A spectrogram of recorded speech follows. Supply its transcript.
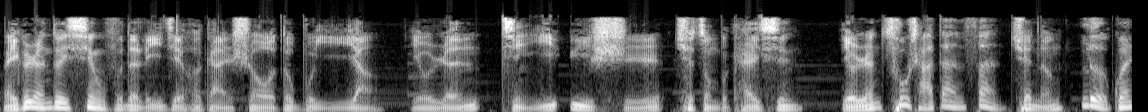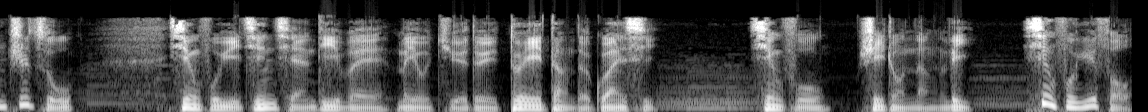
每个人对幸福的理解和感受都不一样，有人锦衣玉食却总不开心，有人粗茶淡饭却能乐观知足。幸福与金钱地位没有绝对对等的关系，幸福是一种能力，幸福与否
